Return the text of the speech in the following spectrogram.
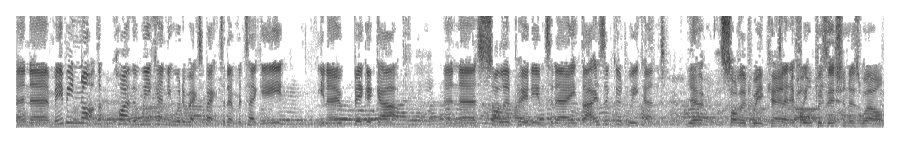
and uh, maybe not the, quite the weekend you would have expected at Motegi. You know, bigger gap and a solid podium today. That is a good weekend. Yeah, solid weekend, know pole we can- position as well.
